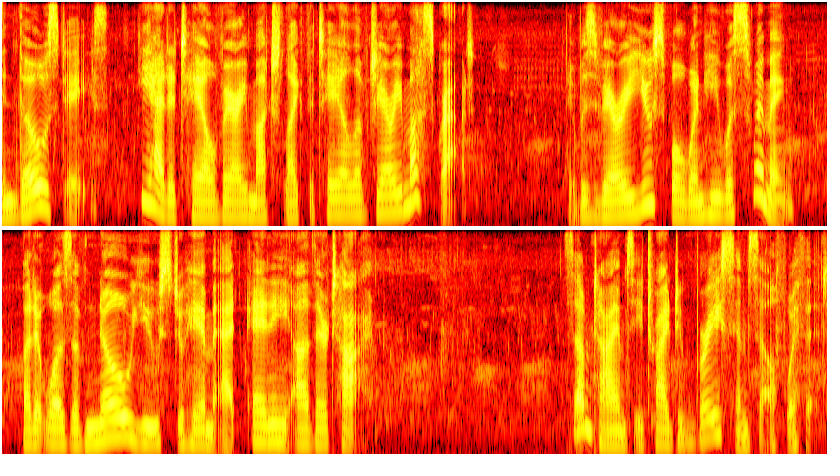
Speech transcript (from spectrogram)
In those days, he had a tail very much like the tail of Jerry Muskrat. It was very useful when he was swimming, but it was of no use to him at any other time. Sometimes he tried to brace himself with it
